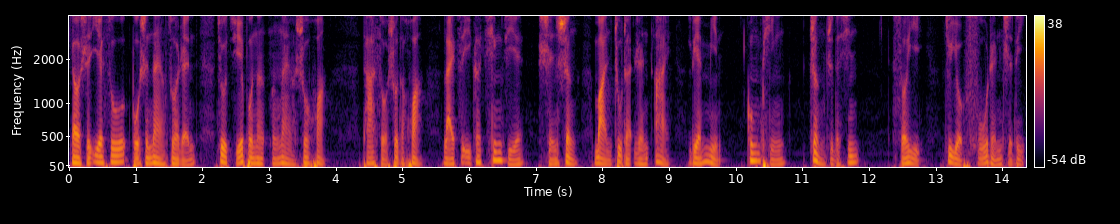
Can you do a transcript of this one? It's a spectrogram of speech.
要是耶稣不是那样做人，就绝不能能那样说话。他所说的话来自一颗清洁、神圣、满住着仁爱、怜悯、公平、正直的心，所以就有服人之力。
